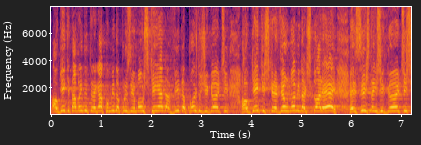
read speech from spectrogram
Alguém que estava indo entregar comida para os irmãos, quem é Davi depois do gigante? Alguém que escreveu o nome da história. Ei, existem gigantes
